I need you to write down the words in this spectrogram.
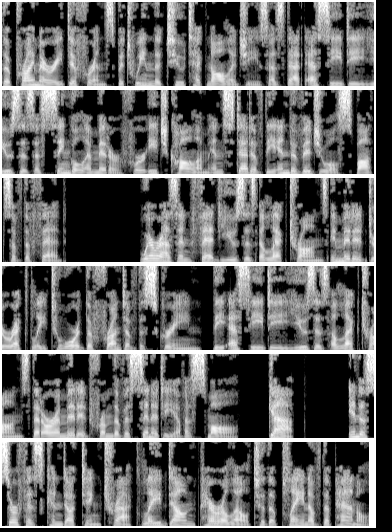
The primary difference between the two technologies is that SED uses a single emitter for each column instead of the individual spots of the FED. Whereas an FED uses electrons emitted directly toward the front of the screen, the SED uses electrons that are emitted from the vicinity of a small gap in a surface conducting track laid down parallel to the plane of the panel,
